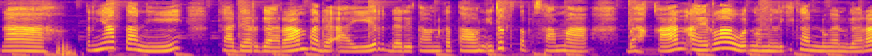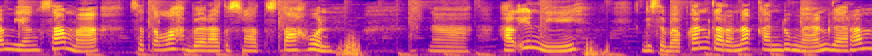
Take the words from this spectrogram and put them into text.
Nah, ternyata nih kadar garam pada air dari tahun ke tahun itu tetap sama. Bahkan air laut memiliki kandungan garam yang sama setelah beratus-ratus tahun. Nah, hal ini disebabkan karena kandungan garam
